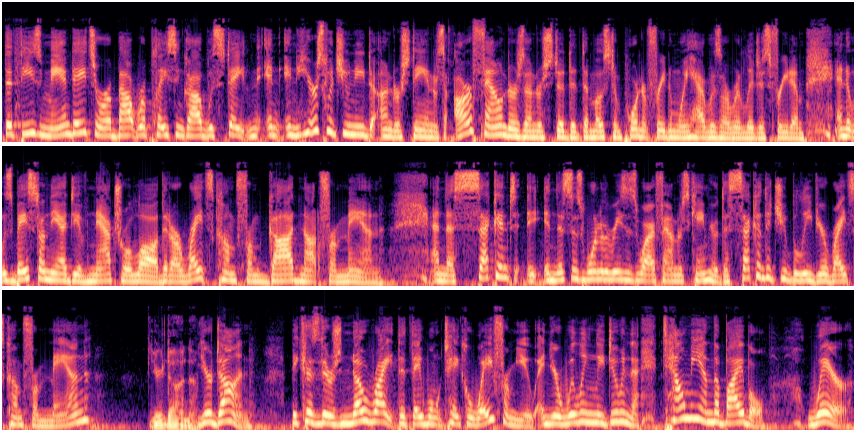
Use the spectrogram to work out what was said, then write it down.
that these mandates are about replacing God with state? And, and, and here's what you need to understand: is our founders understood that the most important freedom we had was our religious freedom, and it was based on the idea of natural law that our rights come from God, not from man. And the second, and this is one of the reasons why our founders came here, the second that you believe your rights come from man. You're done. You're done because there's no right that they won't take away from you, and you're willingly doing that. Tell me in the Bible where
